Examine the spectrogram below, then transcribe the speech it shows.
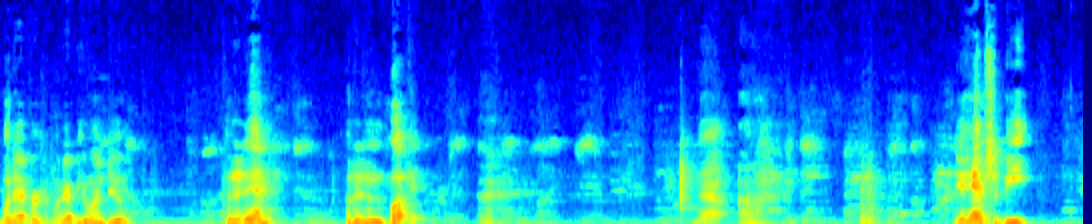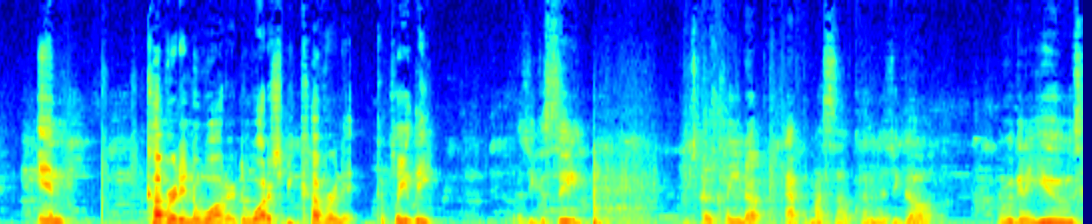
whatever, whatever you want to do. Put it in. Put it in the bucket. Now, uh, your ham should be in covered in the water. The water should be covering it completely. As you can see, I'm just gonna clean up after myself, clean as you go. And we're gonna use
